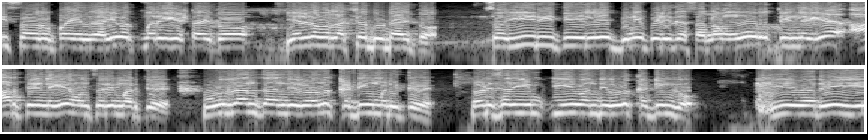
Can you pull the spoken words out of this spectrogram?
ಐದು ಸಾವಿರ ರೂಪಾಯಿ ಅಂದ್ರೆ ಐವತ್ ಮರಿಗೆ ಎಷ್ಟಾಯ್ತು? ಎರಡೂವರೆ ಲಕ್ಷ ದುಡ್ಡಾಯ್ತು. ಸೊ ಈ ರೀತಿಯಲ್ಲಿ ಬೆನಿಫಿಟ್ ಇದೆ ಸರ್ ನಾವು ಮೂರು ತಿಂಗಳಿಗೆ ಆರು ತಿಂಗಳಿಗೆ ಒಂದ್ಸರಿ ಮಾಡ್ತೀವಿ. ಉಳಿದಂತ ಹಂದಿಗಳನ್ನು ಕಟಿಂಗ್ ಮಾಡಿರ್ತೀವಿ. ನೋಡಿ ಸರ್ ಈ- ಈ ಹಂದಿಗಳು ಕಟಿಂಗು ಈ ವರಿ ಈ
